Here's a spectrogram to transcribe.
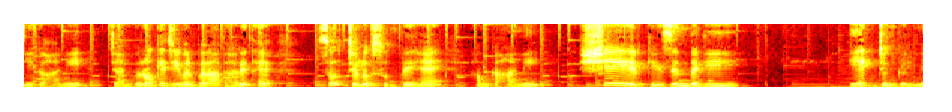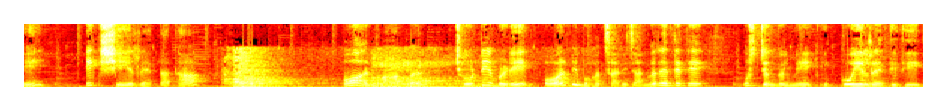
ये कहानी जानवरों के जीवन पर आधारित है। सो चलो सुनते हैं हम कहानी शेर की ज़िंदगी। एक जंगल में एक शेर रहता था और वहाँ पर छोटे, बड़े और भी बहुत सारे जानवर रहते थे। उस जंगल में एक कोयल रहती थी।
